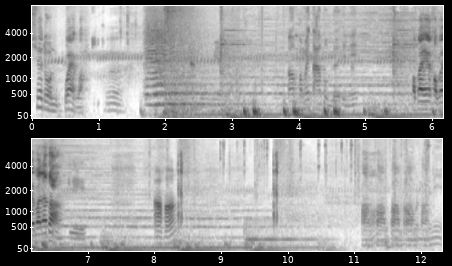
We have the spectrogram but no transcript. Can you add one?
เชื่อโดนแกวกว่ะเขาเขาไม่ตามผมเลยทีนี้เขาไปเขาไปบ้านหน้าต่างกรีดอ่าฮะฟาร์มฟาร์มฟาร์มฟาร์มมันฟาร์มนี่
